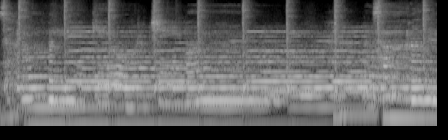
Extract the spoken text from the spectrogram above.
사랑은 잊기 어렵지만 난 사랑을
